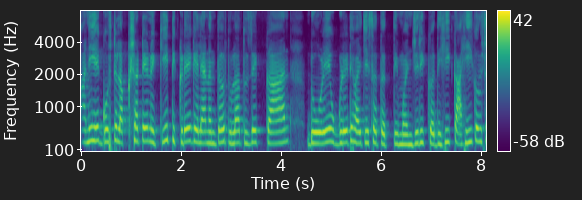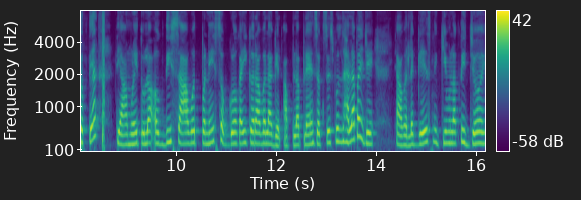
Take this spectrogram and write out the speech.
आणि एक गोष्ट लक्षात ठेव की तिकडे गेल्यानंतर तुला तुझे कान डोळे उघडे ठेवायचे सतत. ती मंजिरी कधीही काहीही करू शकते. त्यामुळे तुला अगदी सावधपणे सगळं काही करावं लागेल. आपला प्लॅन सक्सेसफुल झाला पाहिजे. त्यावर लगेच निक्की म्हणू लागते जय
